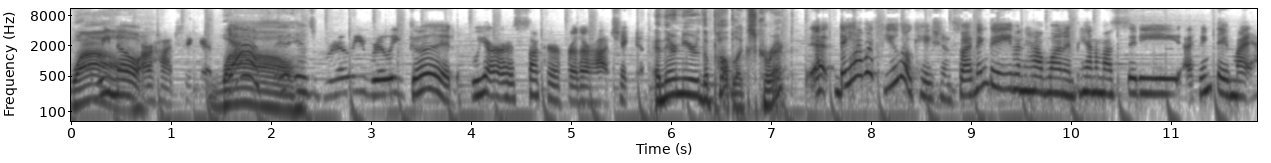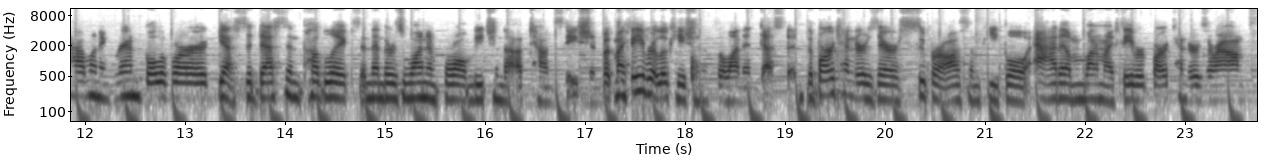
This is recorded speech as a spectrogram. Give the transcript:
wow. we know our hot chicken. Wow. Yes, it is really, really good. We are a sucker for their hot chicken. And they're near the Publix, correct? Uh, they have a few locations. So I think they even have one in Panama City. I think they might have one in Grand Boulevard. Yes, the Destin Publix. And then there's one in Fort Walton Beach in the Uptown Station. But my favorite location is the one in Destin. The bartenders there are super awesome people. Adam, one of my favorite bartenders around,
